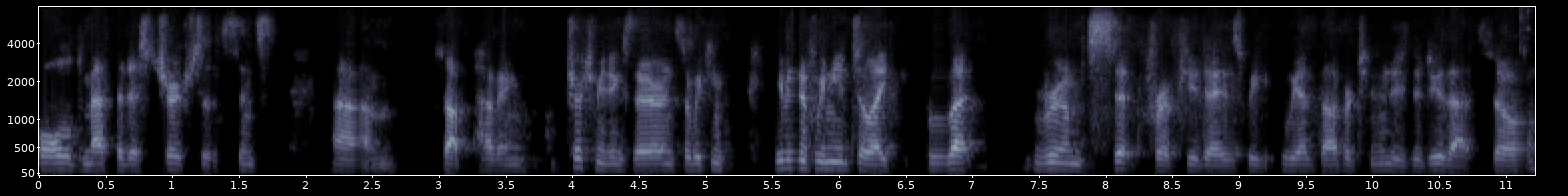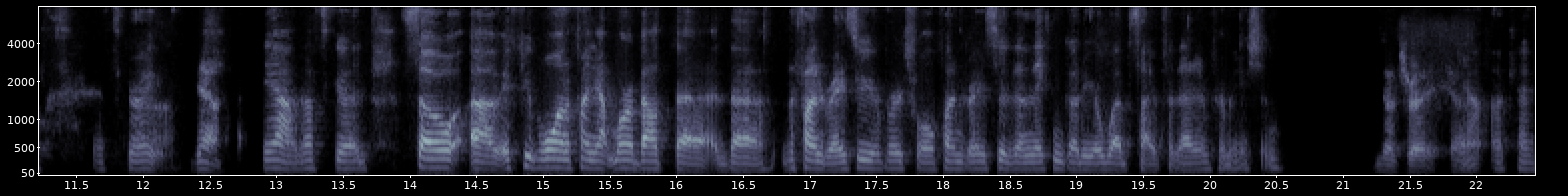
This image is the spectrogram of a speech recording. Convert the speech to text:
old Methodist church that's since um, stopped having church meetings there, and so we can even if we need to like let room sit for a few days, we we had the opportunity to do that. So That's great. yeah. Yeah, that's good. So uh, if people want to find out more about the, the, the fundraiser, your virtual fundraiser, then they can go to your website for that information. that's right. Yeah. Yeah, okay.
